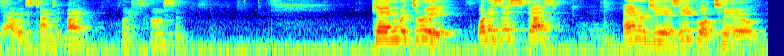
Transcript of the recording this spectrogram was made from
Yeah, we just times it by Planck's constant. Okay, number three. What is this, guys? Energy is equal to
